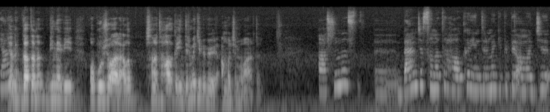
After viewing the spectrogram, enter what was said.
Yani, Yani Dada'nın bir nevi o burjuvaları alıp sanatı halka indirme gibi bir amacı mı vardı? Aslında e, bence sanatı halka indirme gibi bir amacı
